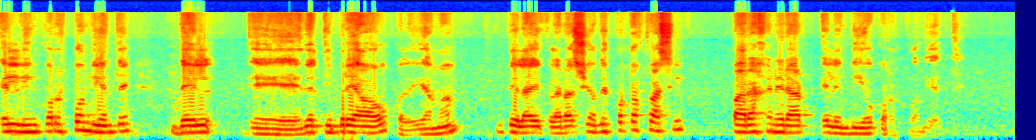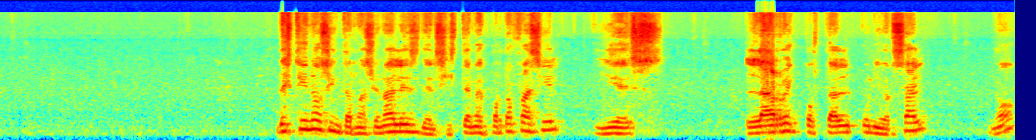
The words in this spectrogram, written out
link correspondiente del, eh, del timbreado, que le llaman, de la declaración de exporta fácil para generar el envío correspondiente. Destinos internacionales del sistema Exporta Fácil y es la red postal universal, ¿no?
